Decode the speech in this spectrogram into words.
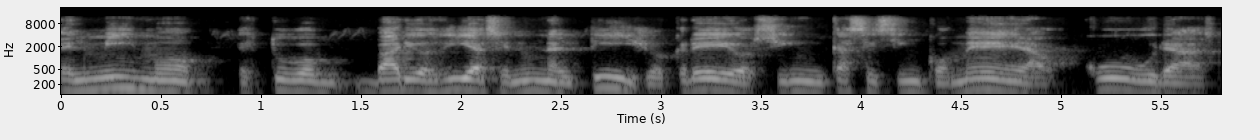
él mismo estuvo varios días en un altillo, creo, sin, casi sin comer, a oscuras,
